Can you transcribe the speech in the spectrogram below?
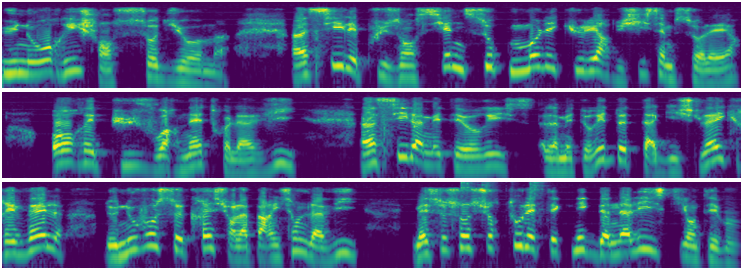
une eau riche en sodium. Ainsi, les plus anciennes soupes moléculaires du système solaire auraient pu voir naître la vie. Ainsi, la météorite, la météorite de Tagish Lake révèle de nouveaux secrets sur l'apparition de la vie. Mais ce sont surtout les techniques d'analyse qui ont évolué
